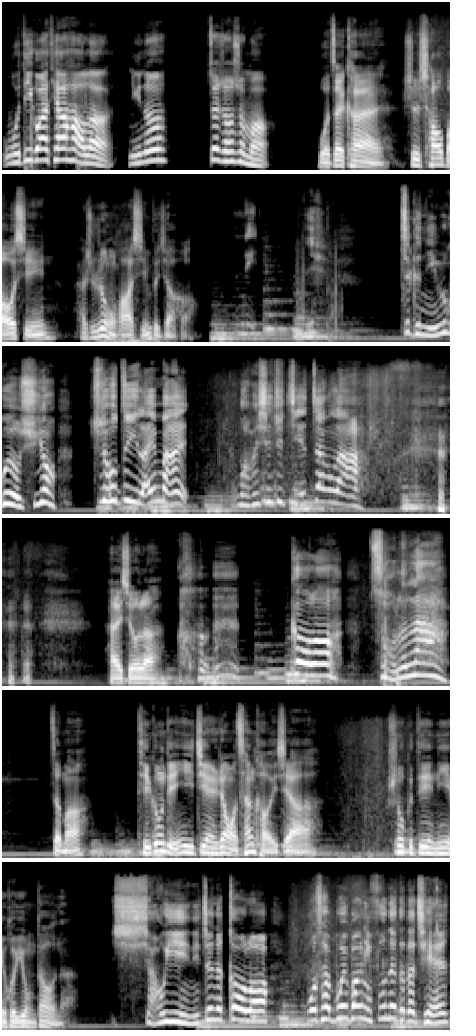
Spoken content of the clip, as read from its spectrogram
我地瓜挑好了，你呢？在找什么？我在看是超薄型还是润滑型比较好。你你这个你如果有需要，之后自己来买。我们先去结账啦。害羞了？够了，走了啦。怎么？提供点意见让我参考一下，说不定你也会用到呢。小乙，你真的够了，我才不会帮你付那个的钱。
